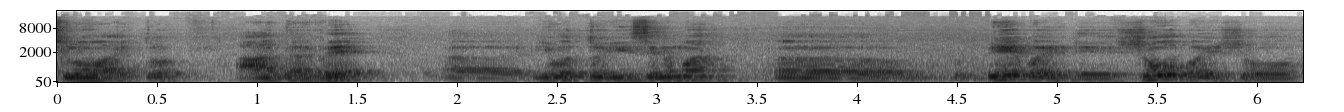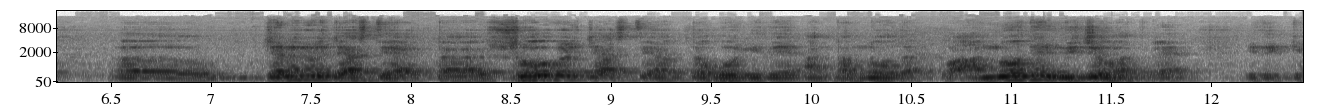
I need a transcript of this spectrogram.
ಸ್ಲೋ ಆಯಿತು. ಆದರೆ ಇವತ್ತು ಈ cinema day by day show by show ಜನಗಳು ಜಾಸ್ತಿ ಆಗ್ತಾ ಶೋಗಳು ಜಾಸ್ತಿ ಆಗ್ತಾ ಹೋಗಿದೆ ಅಂತ ಅನ್ನೋದ, ಅನ್ನೋದೇ ನಿಜವಾದರೆ ಇದಕ್ಕೆ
